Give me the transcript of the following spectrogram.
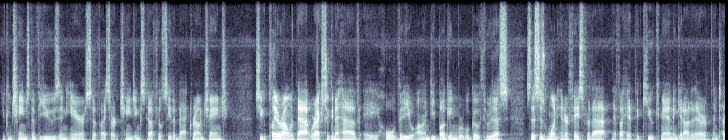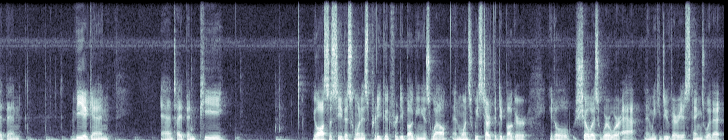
You can change the views in here. So if I start changing stuff, you'll see the background change. So you can play around with that. We're actually going to have a whole video on debugging where we'll go through this. So this is one interface for that. If I hit the Q command and get out of there and type in V again and type in P, you'll also see this one is pretty good for debugging as well. And once we start the debugger, it'll show us where we're at and we can do various things with it.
